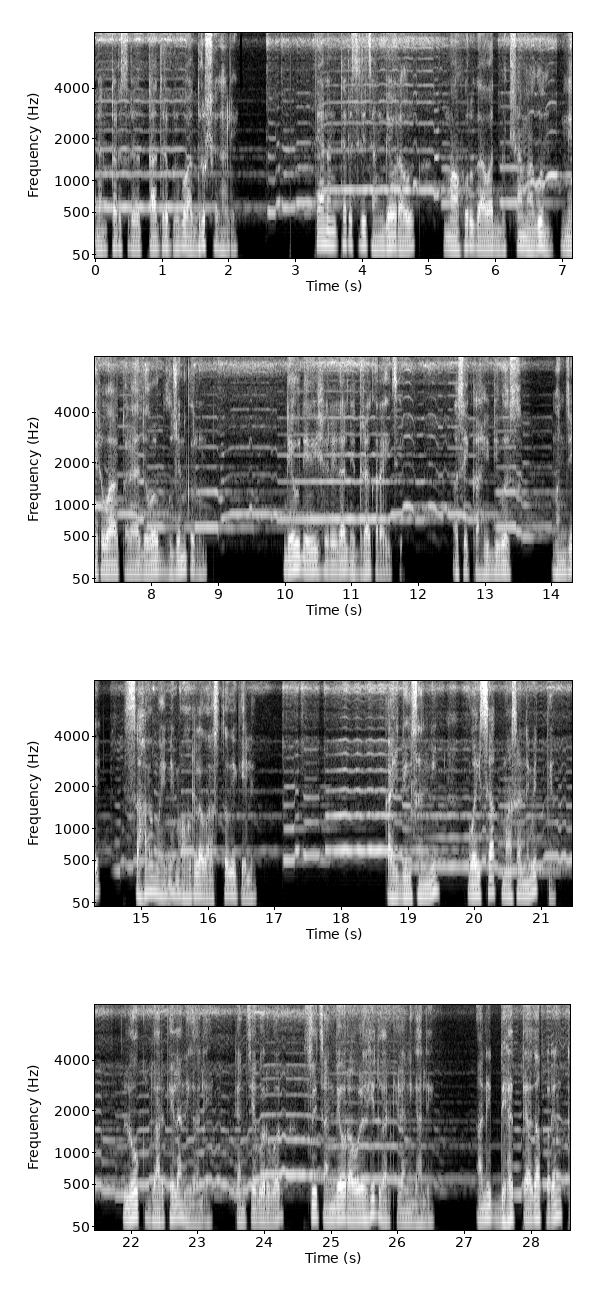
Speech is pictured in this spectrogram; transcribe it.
नंतर श्री दत्तात्रय प्रभू अदृश्य झाले. त्यानंतर श्री चांगदेव राऊळ माहूर गावात भिक्षा मागून मेरवा तळ्याजवळ भोजन करून देवदेवेश्वरीला निद्रा करायचे. असे काही दिवस म्हणजे सहा महिने माहूरला वास्तव्य केले. काही दिवसांनी वैशाख मासानिमित्त लोक द्वारकेला निघाले. त्यांच्याबरोबर श्री चांगदेवरावळही द्वारकेला निघाले. आणि देहत्यागापर्यंत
